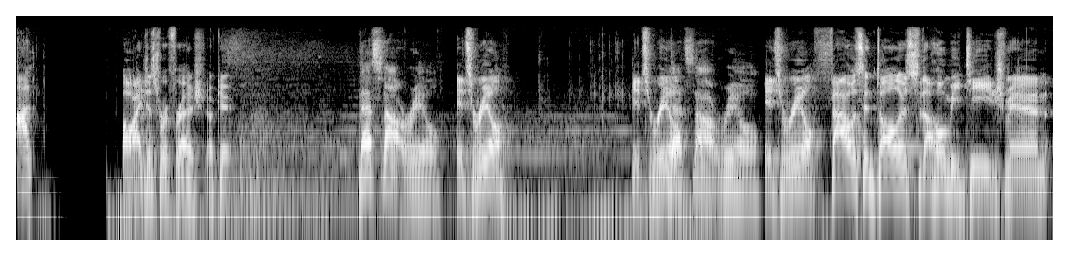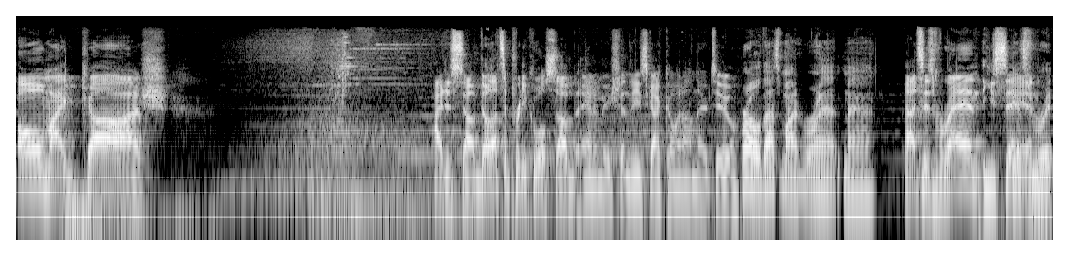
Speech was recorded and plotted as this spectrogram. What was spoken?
I. Oh, I just refreshed. Okay, That's not real. it's real. It's real. That's not real. It's real. Thousand dollars to the homie Teach, man. Oh my gosh. I just subbed. Oh, that's a pretty cool sub animation that he's got going on there too. Bro, that's my rent, man. That's his rent. He's It's saying.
